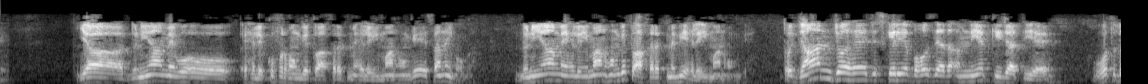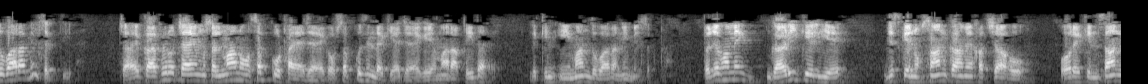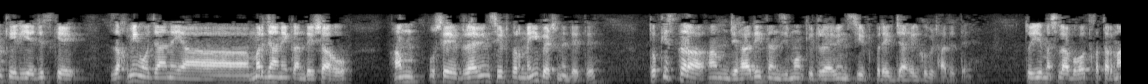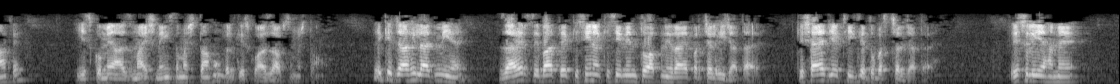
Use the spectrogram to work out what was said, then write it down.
یا دنیا میں وہ اہل کفر ہوں گے تو آخرت میں اہل ایمان ہوں گے، ایسا نہیں ہوگا۔ دنیا میں اہل ایمان ہوں گے تو آخرت میں بھی اہل ایمان ہوں گے۔ تو جان جو ہے، جس کے لیے بہت زیادہ امنیت کی جاتی ہے، وہ تو دوبارہ مل سکتی ہے۔ چاہے کافر ہو، چاہے مسلمان ہو، سب کو اٹھایا جائے گا اور سب کو زندہ کیا جائے گا، یہ ہمارا عقیدہ ہے۔ لیکن ایمان دوبارہ نہیں مل سکتا۔ تو جب ہمیں گاڑی کے لیے جس کے نقصان کا ہمیں خدشہ ہو اور ایک انسان کے لیے جس کے زخمی ہو جانے یا مر جانے کا اندیشہ ہو، ہم اسے ڈرائیونگ سیٹ پر نہیں بیٹھنے دیتے، تو کس طرح ہم جہادی تنظیموں کی ڈرائیونگ سیٹ پر ایک جاہل کو بٹھا دیتے ہیں؟ تو یہ مسئلہ بہت خطرناک ہے۔ اس کو میں آزمائش نہیں سمجھتا ہوں، بلکہ اس کو عذاب سمجھتا ہوں۔ دیکھیے، جاہل آدمی ہے۔ ظاہر سی بات ہے، کسی نہ کسی دن تو اپنی رائے پر چل ہی جاتا ہے کہ شاید یہ ٹھیک ہے تو بس چل جاتا ہے۔ اس لیے ہمیں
